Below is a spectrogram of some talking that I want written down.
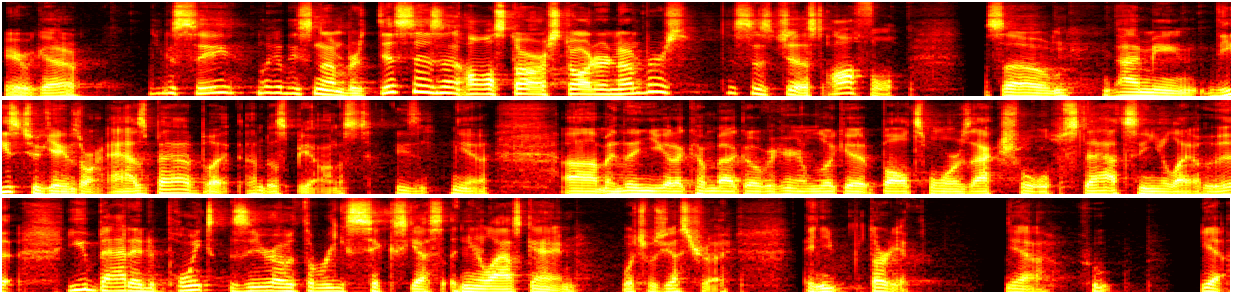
Here we go. You can see. Look at these numbers. This isn't all star starter numbers. This is just awful. So I mean, these two games aren't as bad, but I'm just be honest. He's yeah. Um, and then you got to come back over here and look at Baltimore's actual stats, and you're like, Ugh. you batted .036 yes in your last game, which was yesterday, and you 30th. Yeah. Who? Yeah.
